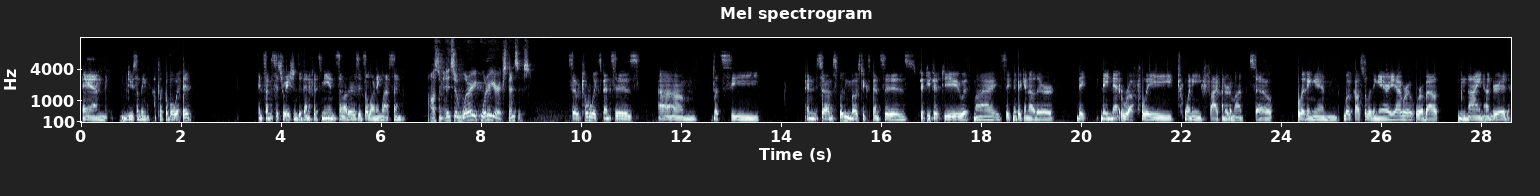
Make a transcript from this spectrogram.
and do something applicable with it? In some situations, it benefits me. In some others, it's a learning lesson. Awesome. And so, what are what are your expenses? So, total expenses. Um, let's see. And so, I'm splitting most expenses 50-50 with my significant other. They they net roughly twenty five hundred a month. So, living in low cost of living area. We're, we're about 900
